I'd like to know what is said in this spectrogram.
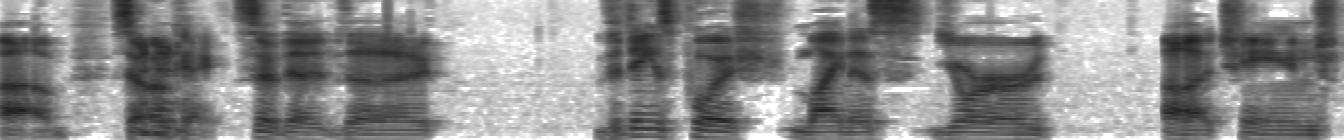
Um, so mm-hmm. okay, so the the the day's push minus your uh, change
